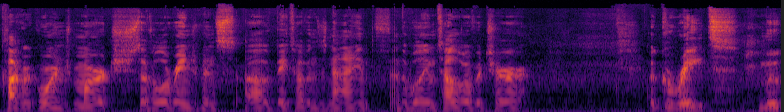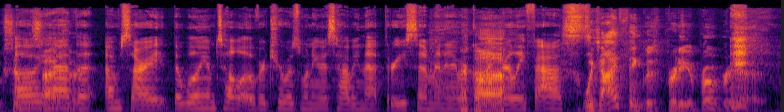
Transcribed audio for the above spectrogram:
Clockwork Orange March, several arrangements of Beethoven's Ninth, and the William Tell Overture. A great Moog synthesizer. Oh yeah, the I'm sorry. The William Tell overture was when he was having that threesome and they were going really fast. which I think was pretty appropriate.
